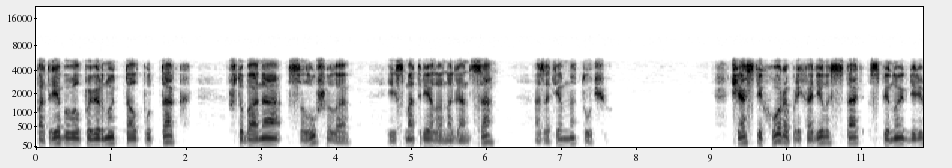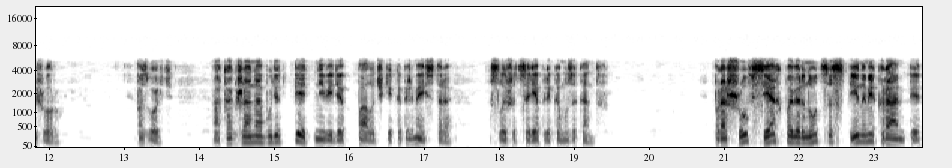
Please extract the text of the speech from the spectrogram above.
потребовал повернуть толпу так, чтобы она слушала и смотрела на гонца, а затем на тучу. Части хора приходилось стать спиной к дирижеру. «Позвольте, а как же она будет петь, не видя палочки капельмейстера?» — слышится реплика музыкантов. «Прошу всех повернуться спинами к рампе»,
